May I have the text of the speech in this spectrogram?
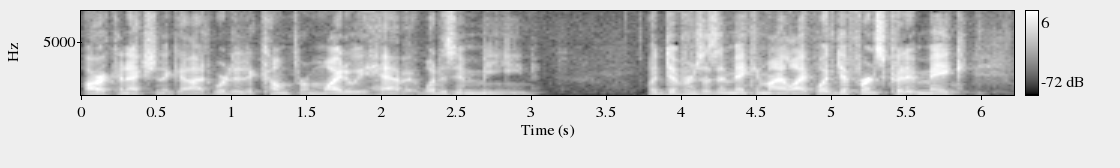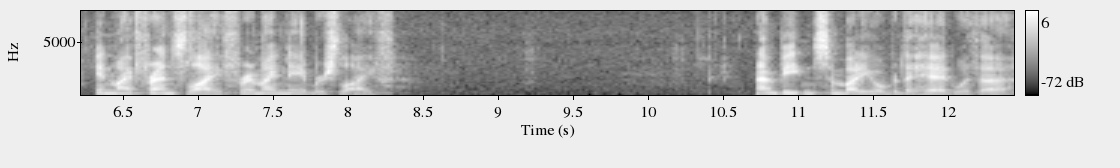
our connection to God. Where did it come from? Why do we have it? What does it mean? What difference does it make in my life? What difference could it make in my friend's life or in my neighbor's life? Not beating somebody over the head with a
